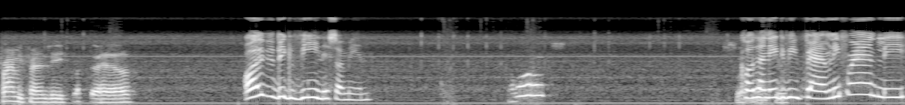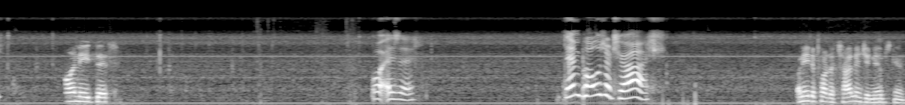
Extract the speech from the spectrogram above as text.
Family friendly. What the hell? I have a big Venus, I mean. What? Because I need to be family friendly. I need this. What is it? Them poles are trash. I need it for the challenge in Nibskin.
